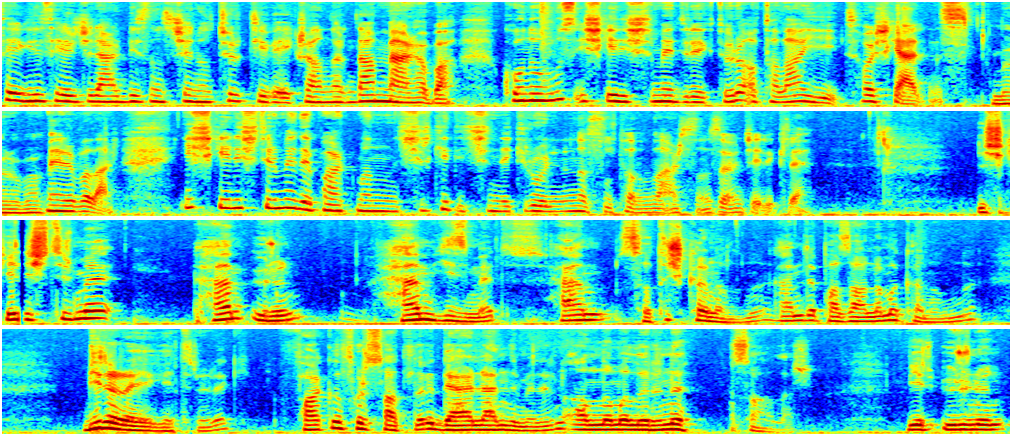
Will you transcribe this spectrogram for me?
Sevgili seyirciler Business Channel Türk TV ekranlarından merhaba. Konuğumuz İş Geliştirme Direktörü Atalay Yiğit. Hoş geldiniz. Merhaba. Merhabalar. İş Geliştirme Departmanı'nın şirket içindeki rolünü nasıl tanımlarsınız öncelikle? İş geliştirme hem ürün hem hizmet hem satış kanalını hem de pazarlama kanalını bir araya getirerek farklı fırsatları değerlendirmelerini anlamalarını sağlar. Bir ürünün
